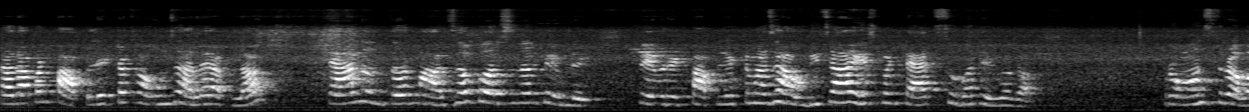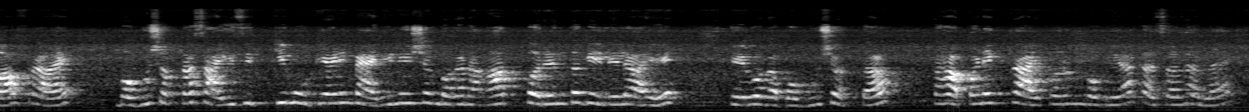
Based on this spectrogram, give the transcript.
तर आपण पापलेट तर खाऊन आहे आपला. त्यानंतर माझं पर्सनल फेवरेट फेवरेट पापलेट तर माझं आवडीचं आहेच पण त्याचसोबत हे बघा. प्रॉन्स रवा फ्राय. बघू शकता साईज इतकी मोठी आणि मॅरिनेशन बघा ना आतपर्यंत गेलेलं आहे. हे बघा बघू शकता. तर आपण एक ट्राय करून बघूया कसा झाला आहे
